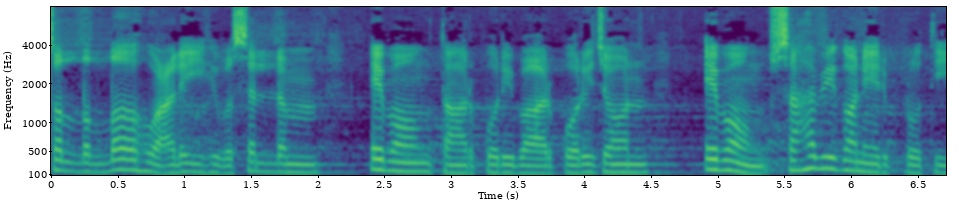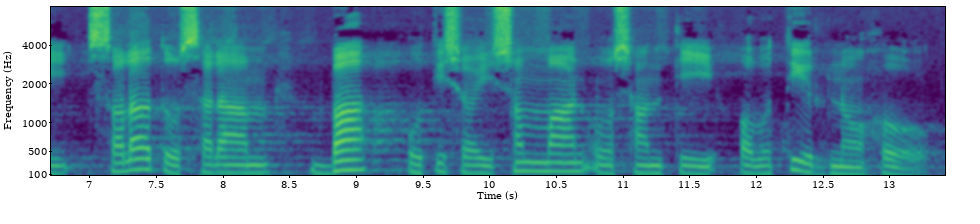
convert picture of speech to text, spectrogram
সাল্লাহ আলহি ওসাল্লাম এবং তার পরিবার পরিজন এবং সাহাবিগণের প্রতি সলাত ও সালাম বা অতিশয় সম্মান ও শান্তি অবতীর্ণ হোক।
